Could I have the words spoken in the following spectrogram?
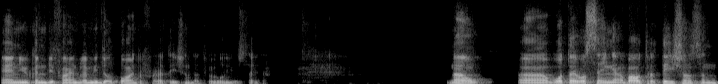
and you can define the middle point of rotation that we will use later. Now, uh, what I was saying about rotations and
